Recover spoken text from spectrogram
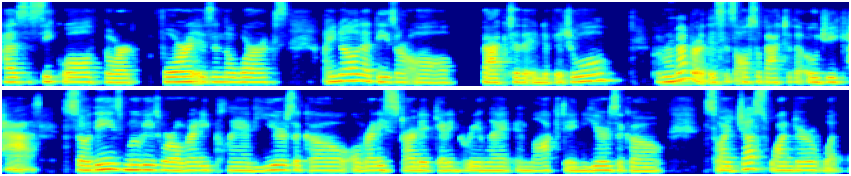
has a sequel. Thor 4 is in the works. I know that these are all back to the individual, But remember, this is also back to the OG cast. So these movies were already planned years ago, already started getting greenlit and locked in years ago. So I just wonder what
